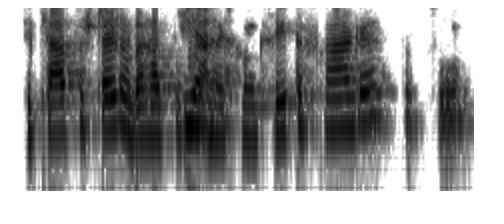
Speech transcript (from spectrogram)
sie klarzustellen oder hast du schon ja. eine konkrete Frage dazu?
